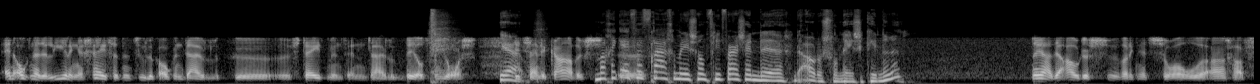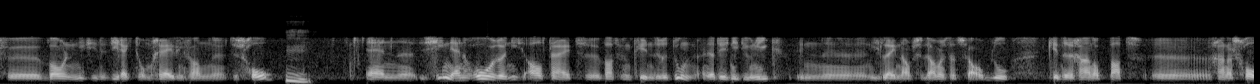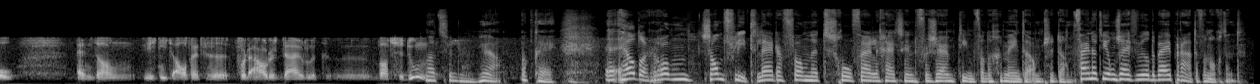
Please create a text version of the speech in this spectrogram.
en ook naar de leerlingen geeft het natuurlijk ook een duidelijk statement... en een duidelijk beeld van jongens, Ja. dit zijn de kaders. Mag ik even vragen, meneer Zandvliet, waar zijn de, de ouders van deze kinderen? Nou ja, de ouders, wat ik net zo al aangaf, wonen niet in de directe omgeving van de school. Mm. En zien en horen niet altijd wat hun kinderen doen. En dat is niet uniek. In, niet alleen in Amsterdam is dat zo. Ik bedoel, kinderen gaan op pad, gaan naar school. En dan is niet altijd voor de ouders duidelijk wat ze doen. Wat ze doen, ja. Oké. Okay. helder, Ron Zandvliet, leider van het schoolveiligheids- en verzuimteam van de gemeente Amsterdam. Fijn dat u ons even wilde bijpraten vanochtend.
